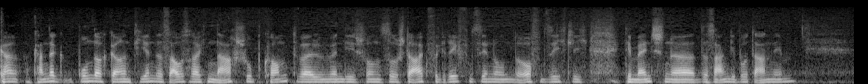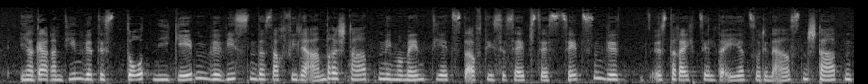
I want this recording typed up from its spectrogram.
Mhm. Kann der Bund auch garantieren, dass ausreichend Nachschub kommt, weil wenn die schon so stark vergriffen sind und offensichtlich die Menschen äh, das Angebot annehmen? Ja, Garantien wird es dort nie geben. Wir wissen, dass auch viele andere Staaten im Moment jetzt auf diese Selbsttests setzen. Wir, Österreich zählt da eher zu den ersten Staaten.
